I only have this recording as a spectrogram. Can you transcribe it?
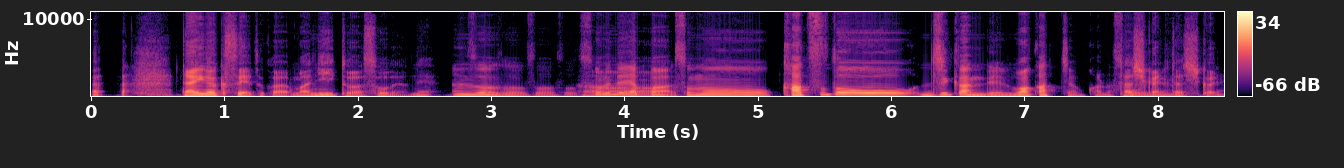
大学生とか、まあニートはそうだよね。うんそうそうそうそう。それでやっぱその活動時間で分かっちゃうから確かに確かに。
